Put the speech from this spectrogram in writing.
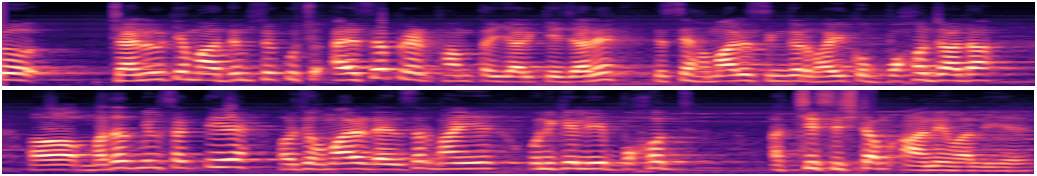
चैनल के माध्यम से कुछ ऐसे प्लेटफॉर्म तैयार किए जा रहे हैं, जिससे हमारे सिंगर भाई को बहुत ज़्यादा मदद मिल सकती है और जो हमारे डांसर भाई हैं, उनके लिए बहुत अच्छी सिस्टम आने वाली है।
